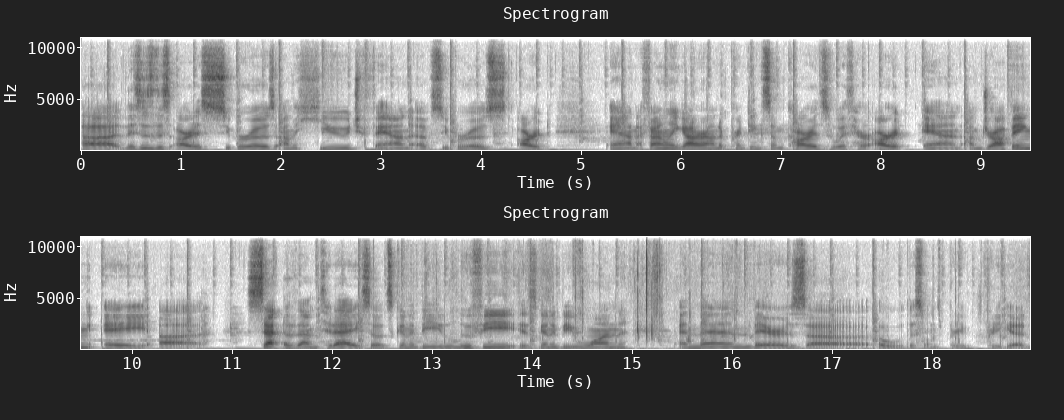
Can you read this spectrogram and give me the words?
Uh, this is this artist, Super Rose. I'm a huge fan of Super Rose art and I finally got around to printing some cards with her art, and I'm dropping a uh, set of them today. So it's to be Luffy is to be one, and then there's uh, oh this one's pretty pretty good.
